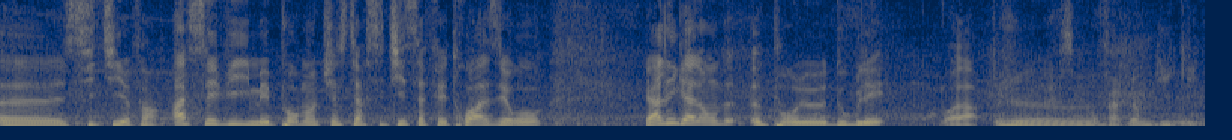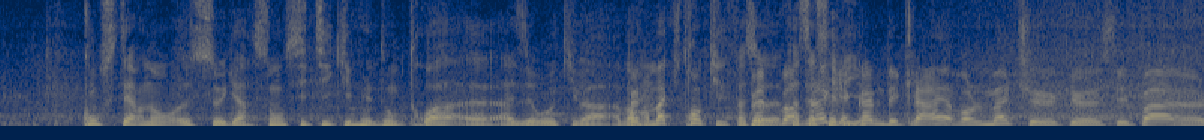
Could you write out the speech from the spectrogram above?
euh, City, enfin à Séville, mais pour Manchester City, ça fait 3 à 0. Erling Haaland euh, pour le doublé. Voilà, je... C'est pour faire comme Kiki. Consternant euh, ce garçon City qui met donc 3 euh, à 0 qui va avoir un match tranquille face, Pep à- face à qui a Séville. quand même déclaré avant le match euh, que c'est pas euh,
